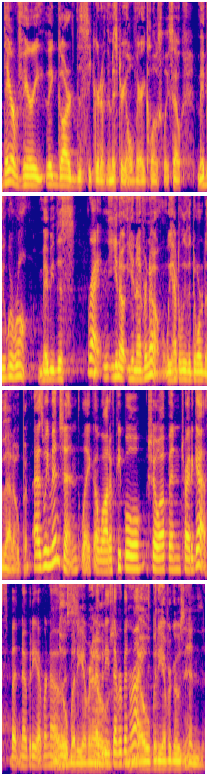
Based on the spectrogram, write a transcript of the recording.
They are very, they guard the secret of the mystery hole very closely. So maybe we're wrong. Maybe this, Right. you know, you never know. We have to leave the door to that open. As we mentioned, like a lot of people show up and try to guess, but nobody ever knows. Nobody ever knows. Nobody's ever been right. Nobody ever goes in.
